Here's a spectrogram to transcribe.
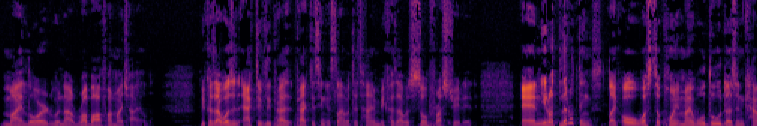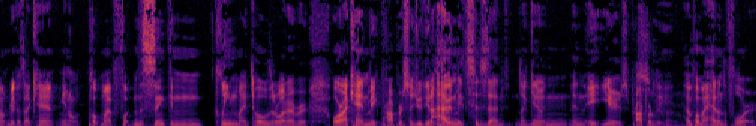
my lord would not rub off on my child because I wasn't actively pra- practicing Islam at the time because I was so frustrated. And you know, little things like, oh, what's the point? My wudu doesn't count because I can't, you know, put my foot in the sink and clean my toes or whatever, or I can't make proper sujood. You know, I haven't made sajda in, like you know in, in eight years properly. I haven't put my head on the floor.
